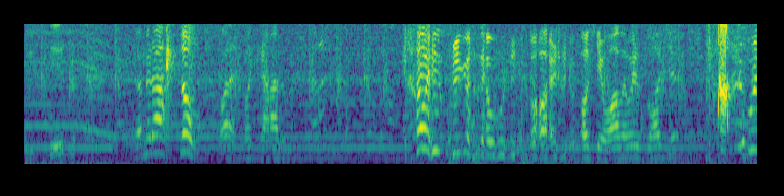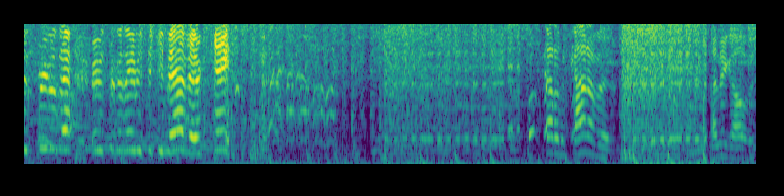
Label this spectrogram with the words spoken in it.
Tristeza, cara. Câmera ação! Olha só que caralho. O Spriggles é um unicórnio. Ok, o Alan é o Exódia. Ah, o Spriggles é. O Spriggles é MC Kimé, velho. Que é isso? Cara do cara, velho. Tá legal, velho.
